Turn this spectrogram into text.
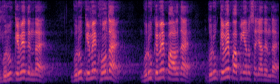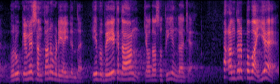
ਗੁਰੂ ਕਿਵੇਂ ਦਿੰਦਾ ਹੈ? ਗੁਰੂ ਕਿਵੇਂ ਖੋਹਦਾ ਹੈ? ਗੁਰੂ ਕਿਵੇਂ ਪਾਲਦਾ ਹੈ? ਗੁਰੂ ਕਿਵੇਂ ਪਾਪੀਆਂ ਨੂੰ ਸਜ਼ਾ ਦਿੰਦਾ ਹੈ? ਗੁਰੂ ਕਿਵੇਂ ਸੰਤਾਂ ਨੂੰ ਵਡਿਆਈ ਦਿੰਦਾ ਹੈ? ਇਹ ਵਿਵੇਕ ਦਾਨ 1430 ਅੰਗਾਂ 'ਚ ਹੈ। ਅੰਦਰ ਭਵਾਈ ਹੈ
